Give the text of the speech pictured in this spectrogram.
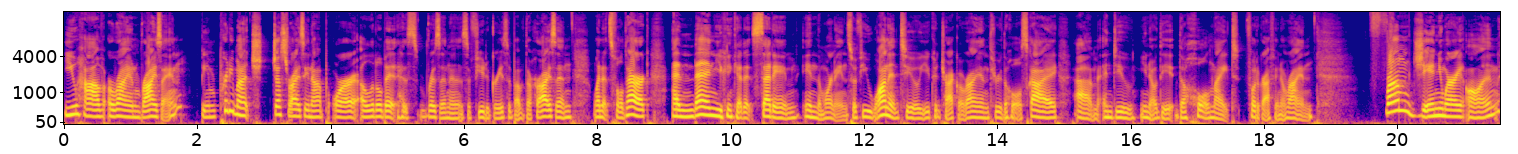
you have Orion rising being pretty much just rising up or a little bit has risen and is a few degrees above the horizon when it's full dark. And then you can get it setting in the morning. So if you wanted to, you could track Orion through the whole sky um, and do, you know, the, the whole night photographing Orion. From January on,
